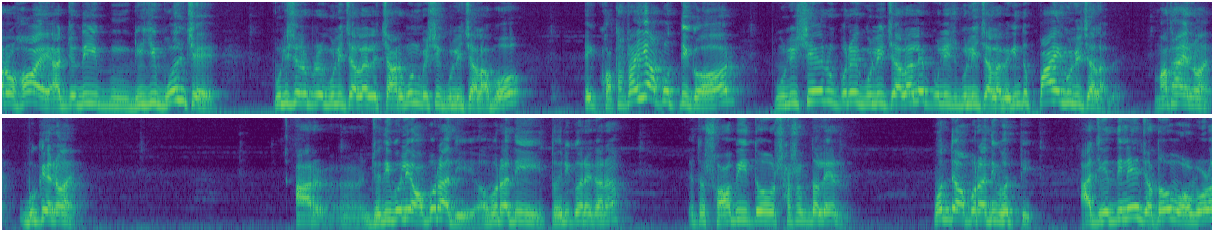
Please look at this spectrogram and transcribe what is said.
আরও হয়, আর যদি ডিজি বলছে, পুলিশের উপরে গুলি চালালে চারগুণ বেশি গুলি চালাবো এই কথাটাই আপত্তিকর, পুলিশের উপরে গুলি চালালে পুলিশ গুলি চালাবে, কিন্তু পায়ে গুলি চালাবে। মাথায় নয়, বুকে নয়। আর যদি বলি অপরাধী অপরাধী তৈরি করে কারা? এ তো সবই তো শাসক দলের মধ্যে অপরাধী ভর্তি। আজকের দিনে যত বড় বড়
